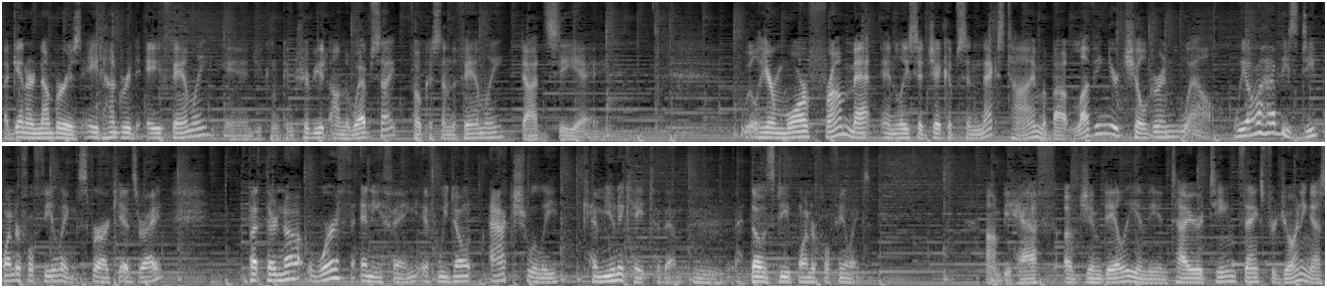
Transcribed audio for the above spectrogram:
Again, our number is 800 A Family, and you can contribute on the website, focusonthefamily.ca. We'll hear more from Matt and Lisa Jacobson next time about loving your children well. we all have these deep, wonderful feelings for our kids, right? But they're not worth anything if we don't actually communicate to them hmm. those deep, wonderful feelings. On behalf of Jim Daly and the entire team, thanks for joining us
